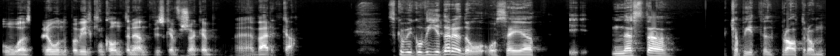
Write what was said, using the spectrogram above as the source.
oavsett beroende på vilken kontinent vi ska försöka eh, verka. Ska vi gå vidare då och säga att nästa kapitel pratar om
